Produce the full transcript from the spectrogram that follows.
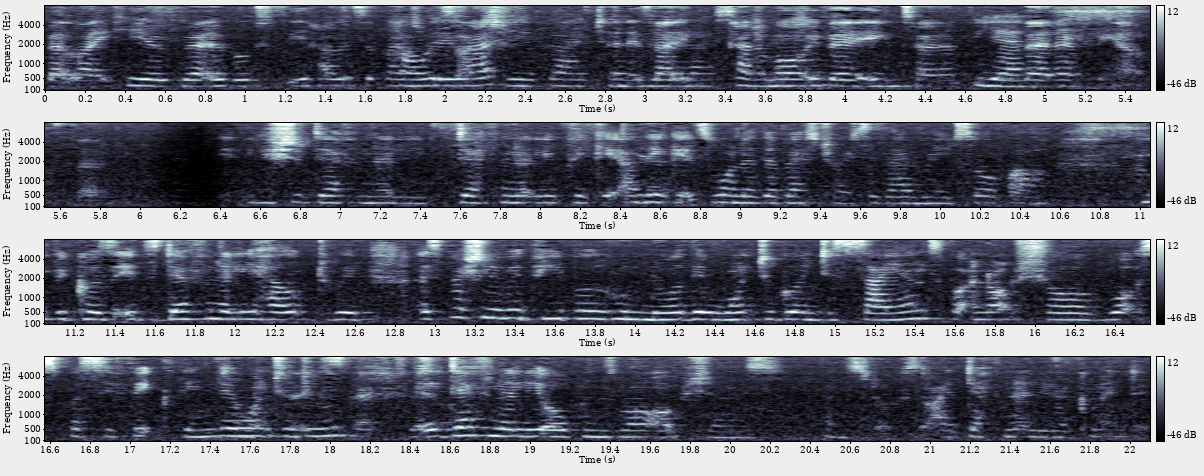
But like here we're able to see how it's applied How to it's real life, actually applied to and it's like kind of motivating to Yeah. learn everything else. So. You should definitely, definitely pick it. I Yeah. think it's one of the best choices I've made so far because it's definitely helped with, especially with people who know they want to go into science but are not sure what specific thing they And want to to do. It well. definitely opens more options and stuff. So I definitely recommend it.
